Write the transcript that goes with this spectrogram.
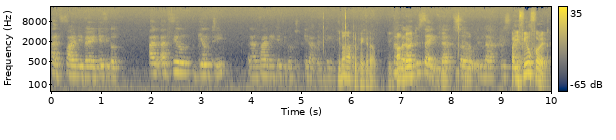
I'd find it very difficult. I'd, I'd feel guilty, but I'd find it difficult to get up and take. You don't have to pick it up. You No, can't but do I'm it. just saying Yeah, that. So in that respect. But you feel for it.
